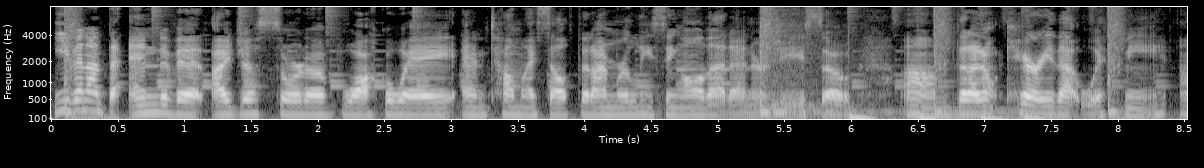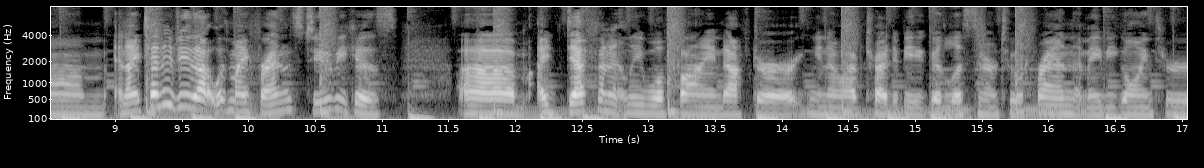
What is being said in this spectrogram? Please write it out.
even at the end of it, I just sort of walk away and tell myself that I'm releasing all that energy. So um, that I don't carry that with me. Um, and I tend to do that with my friends too because um, I definitely will find after, you know, I've tried to be a good listener to a friend that may be going through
